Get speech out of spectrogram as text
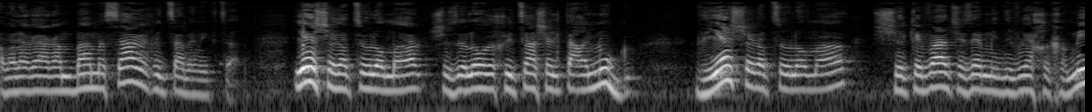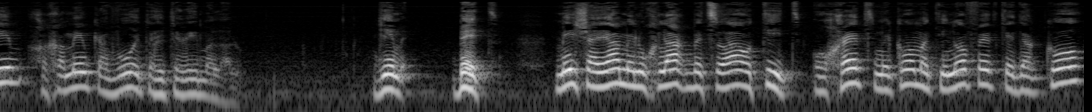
אבל הרי הרמב"ם אסר רחיצה במקצת. יש שרצו לומר שזה לא רחיצה של תענוג, ויש שרצו לומר שכיוון שזה מדברי חכמים, חכמים קבעו את ההיתרים הללו. ג. ב. מי שהיה מלוכלך בצואה אותית, רוחץ מקום הטינופת כדרכו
